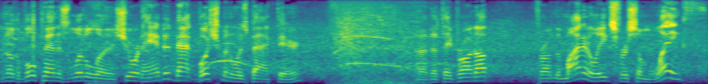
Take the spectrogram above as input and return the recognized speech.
You know the bullpen is a little uh, short-handed. Matt Buschmann was back there uh, that they brought up from the minor leagues for some length.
